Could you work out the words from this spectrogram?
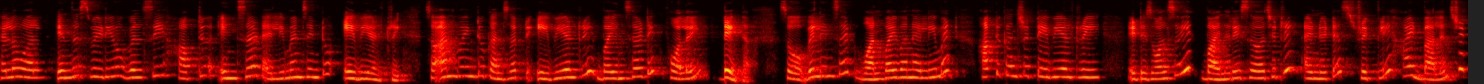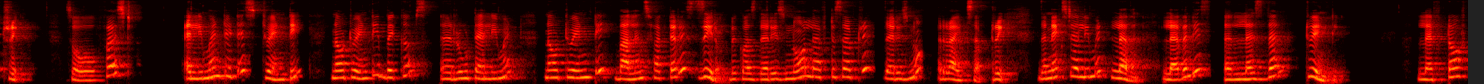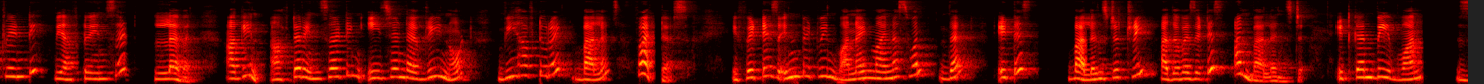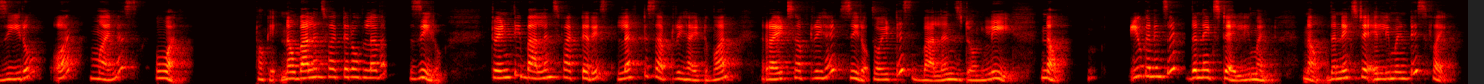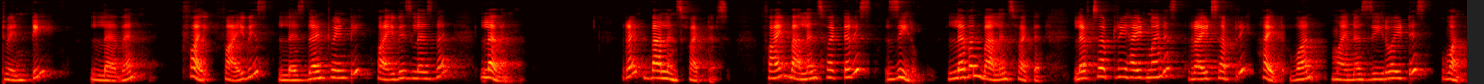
Hello all, in this video we'll see how to insert elements into AVL tree. So I'm going to construct AVL tree by inserting following data. So we'll insert one by one element. How to construct AVL tree? It is also a binary search tree and it is strictly height balanced tree. So first element it is 20. Now 20 becomes a root element now 20 balance factor is 0 because there is no left subtree, there is no right subtree. The next element 11. 11 is uh, less than 20. Left of 20 we have to insert 11. Again after inserting each and every node we have to write balance factors. If it is in between 1 and minus 1 then it is balanced tree otherwise it is unbalanced. It can be 1 0 or minus 1. Okay, now balance factor of 11, 0. 20 balance factor is left subtree height 1, right subtree height 0. So it is balanced only. Now, you can insert the next element. Now, the next element is 5. 20, 11, 5. 5 is less than 20, 5 is less than 11. Right? Balance factors. 5 balance factor is 0. 11 balance factor. Left subtree height minus right subtree height. 1 minus 0 it is 1.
